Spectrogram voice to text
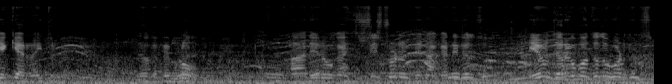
ఎక్కారు రైతులు. ఇది ఒక విప్లవం. నేను ఒక హిస్టరీ స్టూడెంట్ నాకు అన్నీ తెలుసు. ఏం జరగబోతుందో కూడా తెలుసు.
